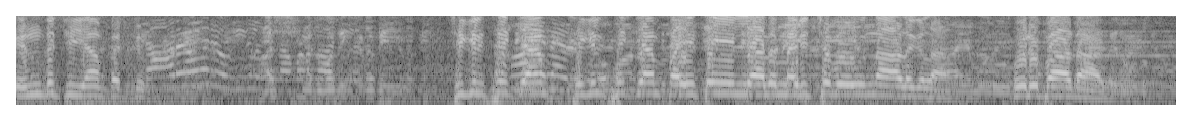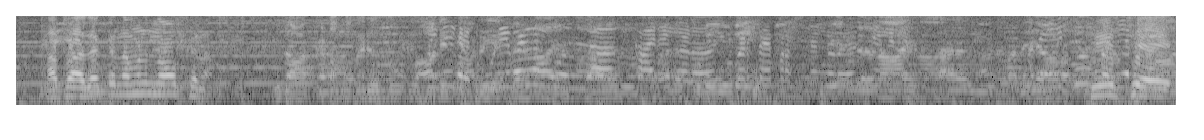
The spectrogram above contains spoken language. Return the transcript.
എന്ത് ചെയ്യാൻ പറ്റും? ചികിത്സിക്കാൻ ചികിത്സിക്കാൻ പൈസയില്ലാതെ മരിച്ചു പോകുന്ന ആളുകളാണ് ഒരുപാട് ആളുകൾ അപ്പൊ അതൊക്കെ നമ്മൾ നോക്കണം. പിന്നീട് കടന്നു വരുന്നു. തീർച്ചയായും.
